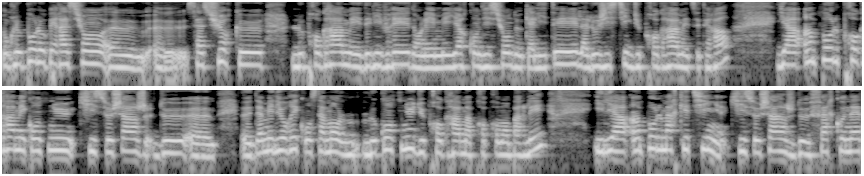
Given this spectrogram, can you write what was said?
Donc le pôle opération euh, s'assure que le programme est délivré dans les meilleures conditions de qualité, la logistique du programme, etc. Il y a un pôle programme et contenu qui se charge de d'améliorer constamment le contenu du programme à proprement parler. Il y a un pôle marketing qui se charge de faire connaître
